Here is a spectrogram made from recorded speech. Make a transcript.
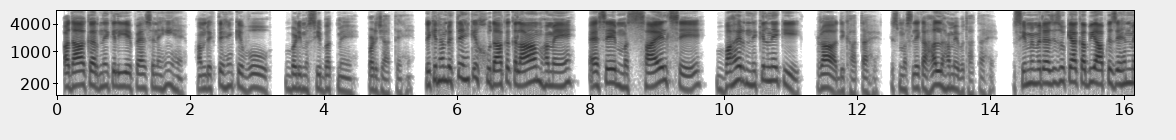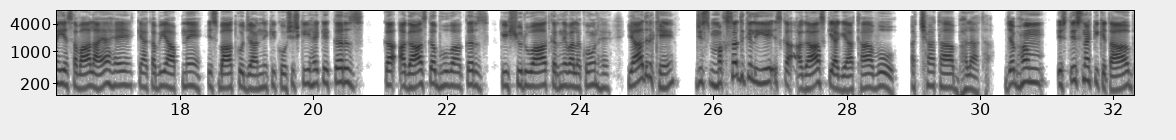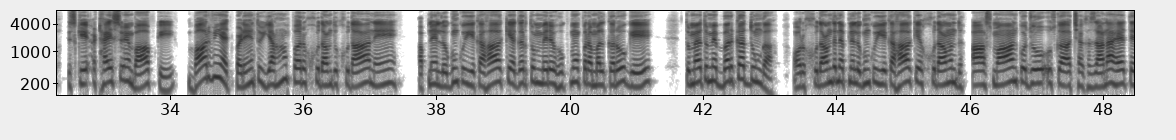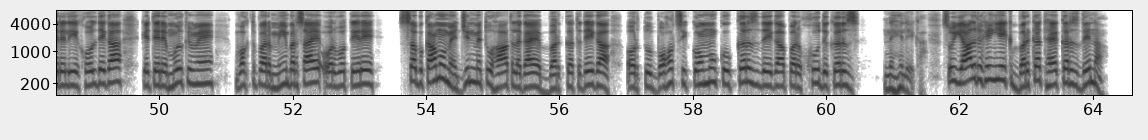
ادا کرنے کے لیے پیسے نہیں ہیں، ہم دیکھتے ہیں کہ وہ بڑی مصیبت میں پڑ جاتے ہیں۔ لیکن ہم دیکھتے ہیں کہ خدا کا کلام ہمیں ایسے مسائل سے باہر نکلنے کی راہ دکھاتا ہے۔ اس مسئلے کا حل ہمیں بتاتا ہے۔ اسی میں میرے عزیز و کیا کبھی آپ کے ذہن میں یہ سوال آیا ہے؟ کیا کبھی آپ نے اس بات کو جاننے کی کوشش کی ہے کہ قرض کا آغاز کب ہوا؟ قرض کی شروعات کرنے والا کون ہے؟ یاد رکھیں، جس مقصد کے لیے اس کا آغاز کیا گیا تھا، وہ اچھا تھا، بھلا تھا۔ جب ہم استثنا کی کتاب، اس کے اٹھائیسویں باپ کی بارہویں عید پڑھیں، تو یہاں پر خدا خدا نے اپنے لوگوں کو یہ کہا کہ اگر تم میرے حکموں پر عمل کرو گے، تو میں تمہیں برکت دوں گا۔ اور خداوند نے اپنے لوگوں کو یہ کہا کہ خداوند آسمان کو جو اس کا اچھا خزانہ ہے، تیرے لیے کھول دے گا کہ تیرے ملک میں وقت پر می برسائے اور وہ تیرے سب کاموں میں جن میں تو ہاتھ لگائے برکت دے گا اور تو بہت سی قوموں کو قرض دے گا پر خود قرض نہیں لے گا۔ سو یاد رکھیں یہ ایک برکت ہے قرض دینا۔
